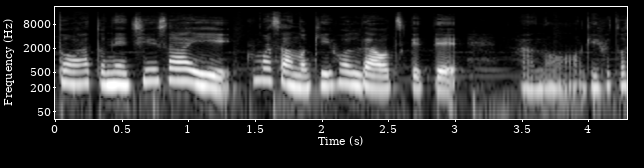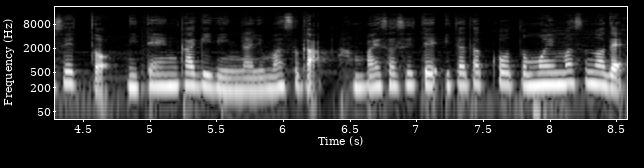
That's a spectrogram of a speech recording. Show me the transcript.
とあとね小さいクマさんのキーホルダーをつけてあのギフトセット2点限りになりますが販売させていただこうと思いますので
